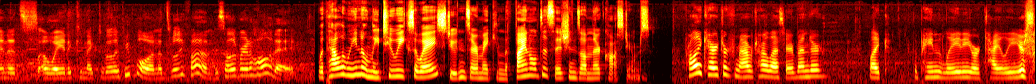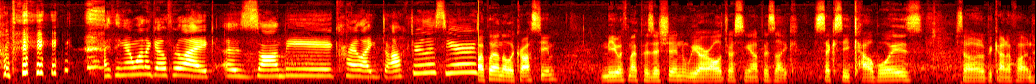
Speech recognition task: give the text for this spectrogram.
and it's a way to connect with other people and it's really fun to celebrate a holiday. With Halloween only two weeks away, students are making the final decisions on their costumes. Probably a character from Avatar Last Airbender, like the Painted Lady or Ty Lee or something. I think I want to go for like a zombie kind of like doctor this year. I play on the lacrosse team. Me with my position, we are all dressing up as like sexy cowboys, so it'll be kind of fun.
